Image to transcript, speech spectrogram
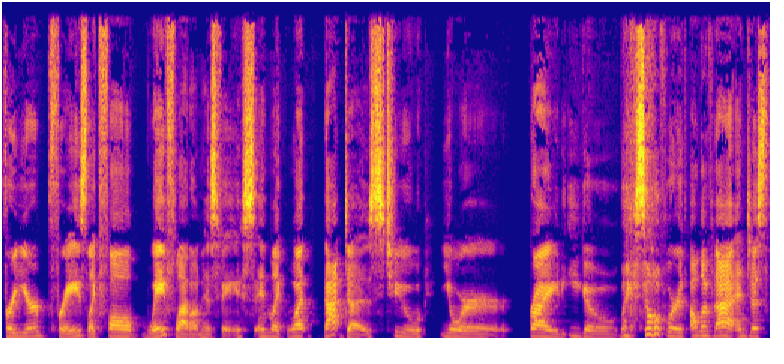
for your phrase, like fall way flat on his face and like what that does to your pride, ego, like self worth, all of that. And just,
